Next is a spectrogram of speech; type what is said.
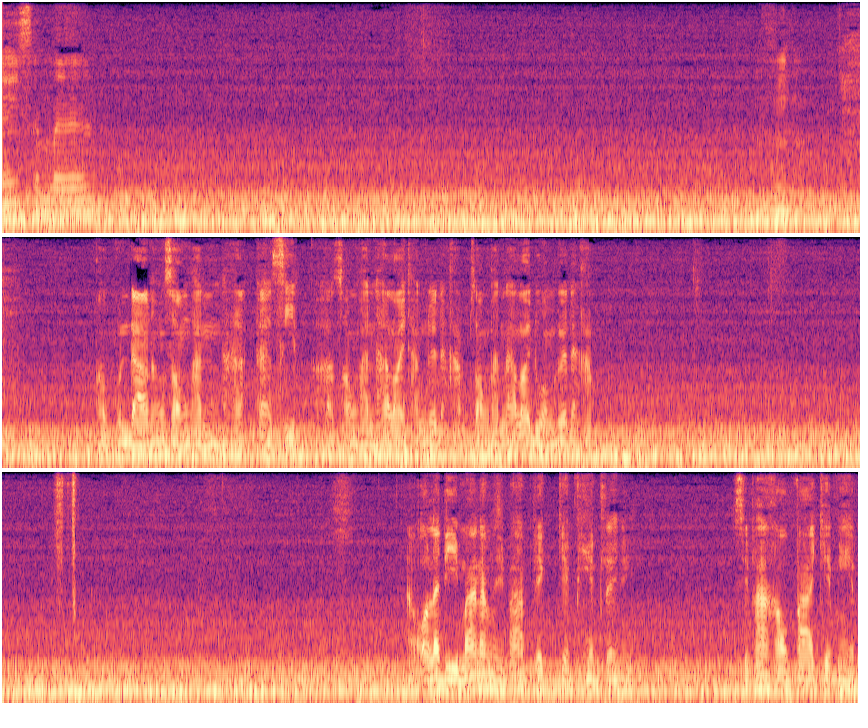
ใจเสมอ ขอบคุณดาวทั้ง2,000ห้าเอ่อสี่เอ่อ2,500 ท่านด้วยนะครับ 2,500 ดวงด้วยนะครับออรดีมากนำสิภาพเด็กเก็บเห็ดเลยนี่สิผ้าเขาปลาเก็บเห็ด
